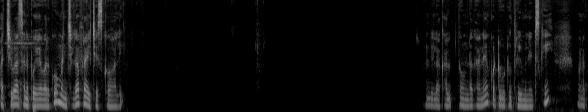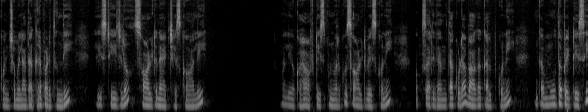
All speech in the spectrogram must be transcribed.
పచ్చివాసన పోయే వరకు మంచిగా ఫ్రై చేసుకోవాలి. అండ్ ఇలా కలుపుతూ ఉండగానే ఒక టూ టు త్రీ మినిట్స్కి మనకు కొంచెం ఇలా దగ్గర పడుతుంది. ఈ స్టేజ్లో సాల్ట్ని యాడ్ చేసుకోవాలి. మళ్ళీ ఒక హాఫ్ టీ స్పూన్ వరకు సాల్ట్ వేసుకొని ఒకసారి ఇదంతా కూడా బాగా కలుపుకొని ఇంకా మూత పెట్టేసి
